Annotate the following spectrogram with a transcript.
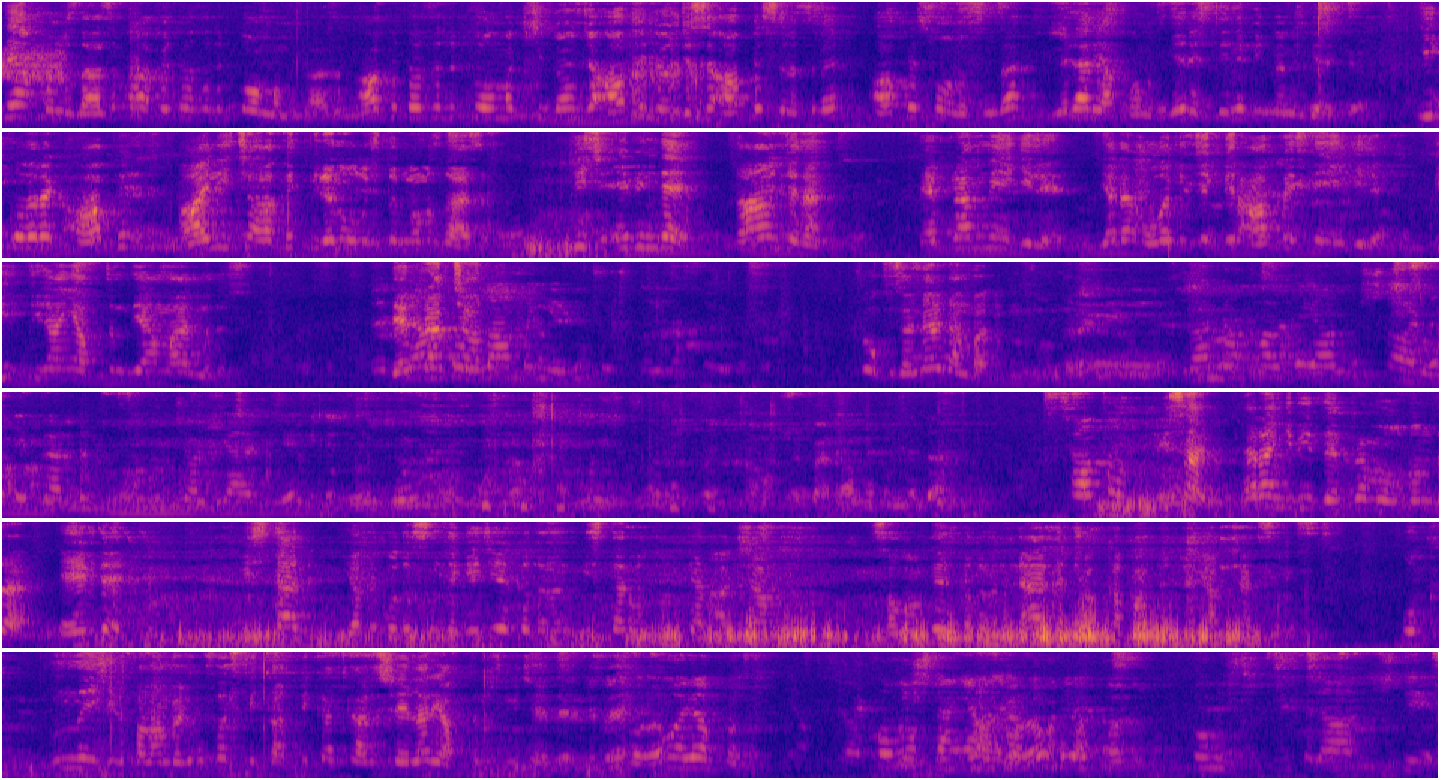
Ne yapmamız lazım? Afet hazırlıklı olmamız lazım. Afet hazırlıklı olmak için önce afet öncesi, afet sırası ve afet sonrasında neler yapmamız gerektiğini bilmemiz gerekiyor. İlk olarak afet, aile içi afet planı oluşturmamız lazım. Hiç evinde daha önceden depremle ilgili ya da olabilecek bir afetle ilgili bir plan yaptım diyen var mıdır? Deprem çan... toplanma yerini çocuklarına söyledim. Çok güzel. Nereden baktınız onlara? Ee, zaten parkta yazmışlardı depremde kullanılacak yer diye. Bir de çanta Misal herhangi bir deprem olduğunda evde ister yatak odasında gece yakalanın, ister otururken akşam salonda yakalanın. Nerede çok kapan tutun yapacaksınız. O, bununla ilgili falan böyle ufak bir tatbikat tarzı şeyler yaptınız mı hiç evlerinizde? Ama yapmadım. konuştan yani. Var ama yapmadım. Konuş. Mesela işte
